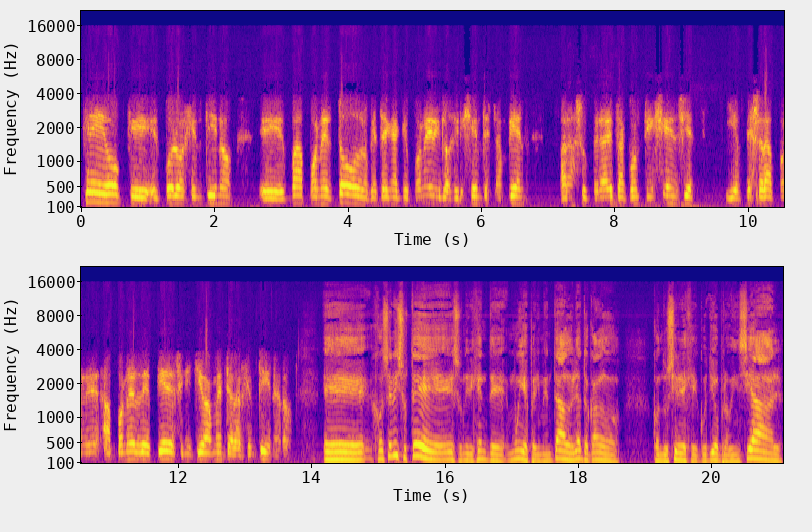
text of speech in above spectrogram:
creo que el pueblo argentino eh, va a poner todo lo que tenga que poner y los dirigentes también para superar esta contingencia y empezar a poner, a poner de pie definitivamente a la Argentina, ¿no? Eh, José Luis, usted es un dirigente muy experimentado, le ha tocado conducir el Ejecutivo Provincial,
